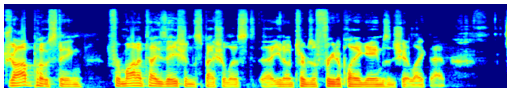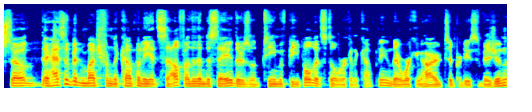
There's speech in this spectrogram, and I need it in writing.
job posting for monetization specialist, uh, you know, in terms of free to play games and shit like that. So there hasn't been much from the company itself, other than to say there's a team of people that still work at the company and they're working hard to produce Vision.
